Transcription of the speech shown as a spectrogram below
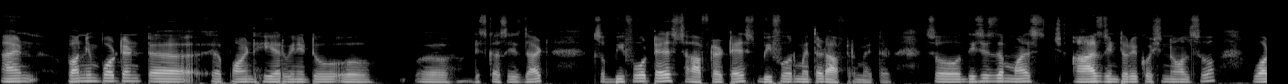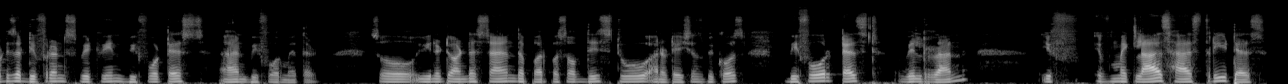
And one important uh, uh, point here we need to uh, discuss is that so before test after test before method after method. So this is the must asked interview question also. What is the difference between before test and before method so you need to understand the purpose of these two annotations because before test will run if if my class has three tests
